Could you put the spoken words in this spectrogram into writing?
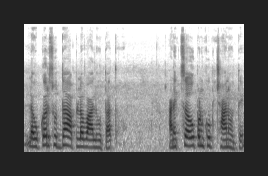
लवकरसुद्धा आपलं वाल होतात. आणि चव पण खूप छान होते.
